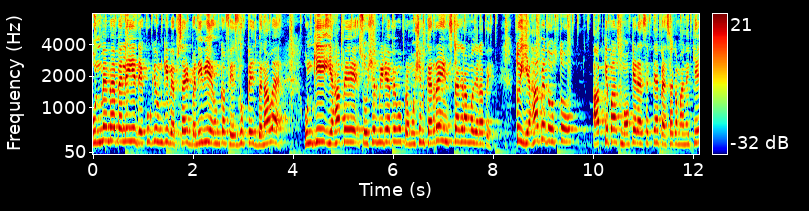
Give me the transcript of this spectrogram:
उनमें मैं पहले ये देखूँ कि उनकी वेबसाइट बनी हुई है, उनका फेसबुक पेज बना हुआ है, उनकी यहाँ पे सोशल मीडिया पे वो प्रमोशन कर रहे हैं इंस्टाग्राम वगैरह पे। तो यहाँ पे दोस्तों आपके पास मौके रह सकते हैं पैसा कमाने के।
